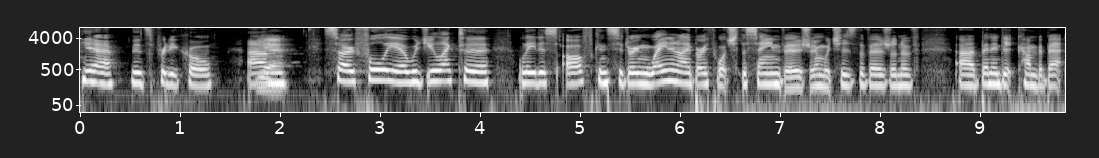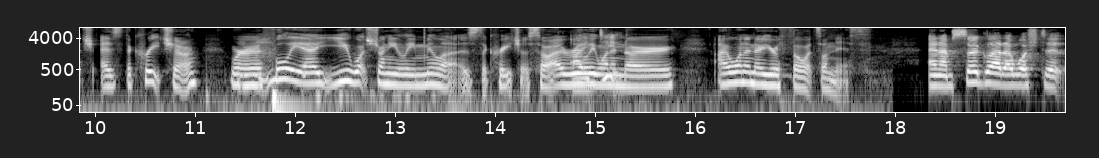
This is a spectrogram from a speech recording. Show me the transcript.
yeah, it's pretty cool. Um, Yeah. So, Fulia, would you like to lead us off? Considering Wayne and I both watched the same version, which is the version of uh, Benedict Cumberbatch as the creature, where Mm-hmm. Fulia, you watched Jonny Lee Miller as the creature. So, I really want to know. I want to know your thoughts on this. and I'm so glad I watched it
